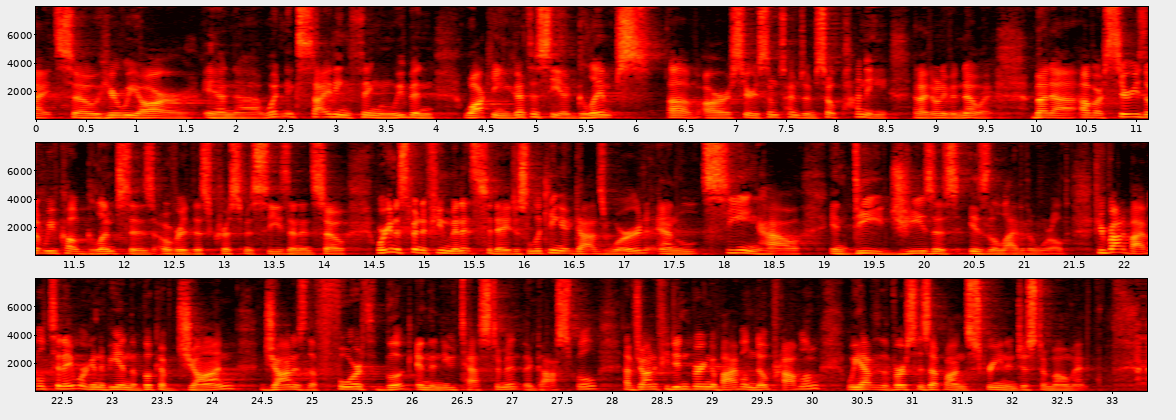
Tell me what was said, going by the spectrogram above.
right, so here we are, and uh, what an exciting thing when we've been walking. You got to see a glimpse of our series. Sometimes I'm so punny and I don't even know it, but uh, of our series that we've called Glimpses over this Christmas season. And so we're going to spend a few minutes today just looking at God's Word and seeing how indeed Jesus is the light of the world. If you brought a Bible today, we're going to be in the book of John. John is the fourth book in the New Testament, the Gospel of John. If you didn't bring a Bible, no problem. We have the verses up on screen in just a moment.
